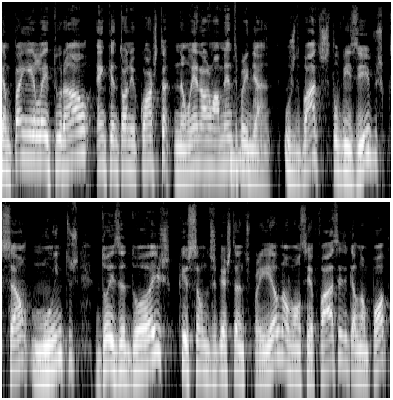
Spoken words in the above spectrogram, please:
campanha eleitoral em que António Costa não é normalmente brilhante. Os debates televisivos, que são muitos, dois a dois, que são desgastantes para ele, não vão ser fáceis e que ele não pode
